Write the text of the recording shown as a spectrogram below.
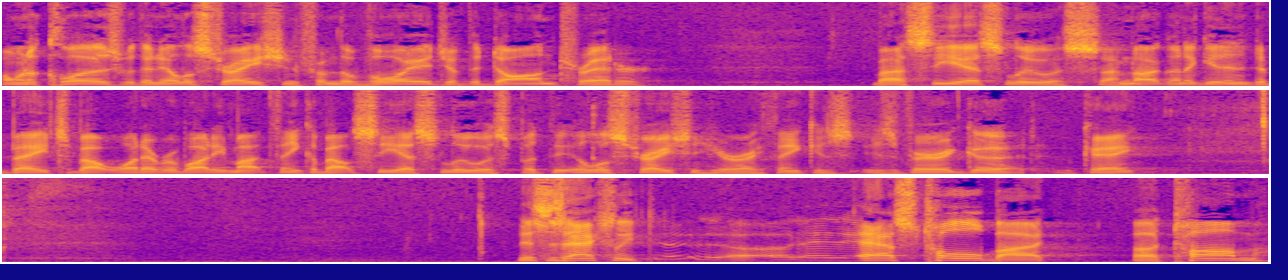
I want to close with an illustration from The Voyage of the Dawn Treader by C.S. Lewis. I'm not going to get into debates about what everybody might think about C.S. Lewis, but the illustration here I think is, is very good, okay? This is actually uh, as told by uh, Tom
